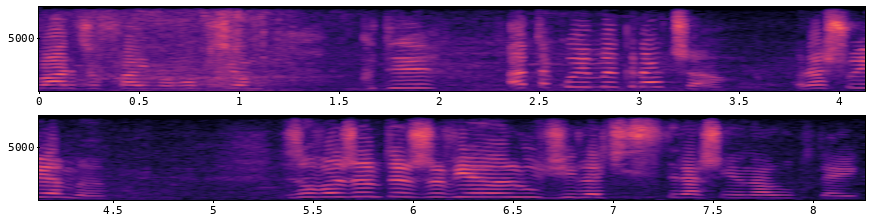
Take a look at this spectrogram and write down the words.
bardzo fajną opcją, gdy atakujemy gracza, raszujemy. Zauważyłem też, że wiele ludzi leci strasznie na Loot Lake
